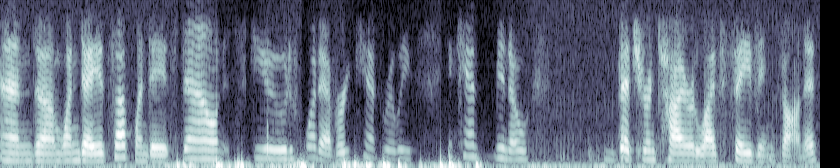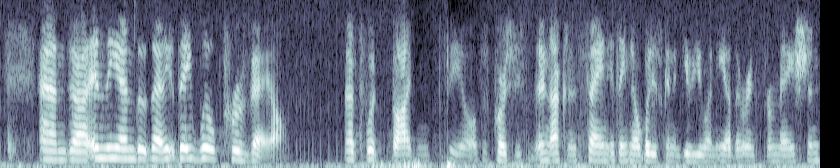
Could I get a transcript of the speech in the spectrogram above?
And um, one day it's up, one day it's down, it's skewed, whatever. You can't really, you can't, you know, bet your entire life savings on it. And uh, in the end, they they will prevail. That's what Biden feels. Of course, they're not going to say anything. Nobody's going to give you any other information.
